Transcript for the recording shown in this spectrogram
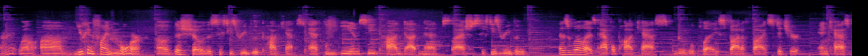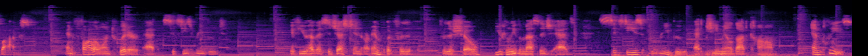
all right. Well, um, you can find more of this show, the 60s Reboot podcast, at the emcpod.net slash 60s Reboot, as well as Apple Podcasts, Google Play, Spotify, Stitcher, and Castbox. And follow on Twitter at 60s Reboot. If you have a suggestion or input for the, for the show, you can leave a message at 60sreboot at gmail.com. And please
